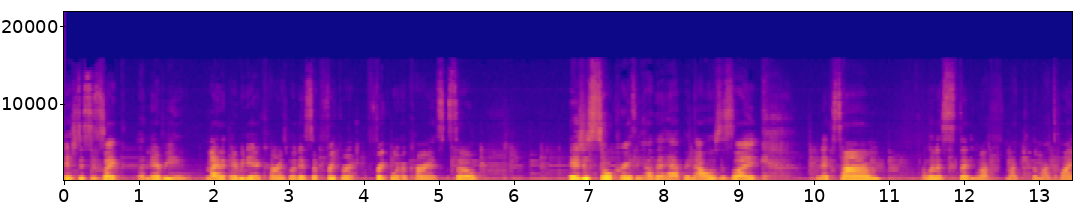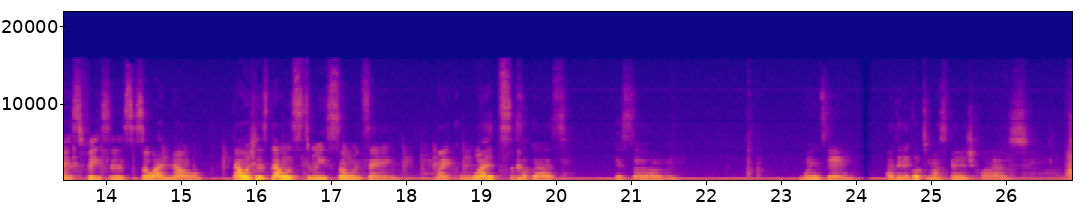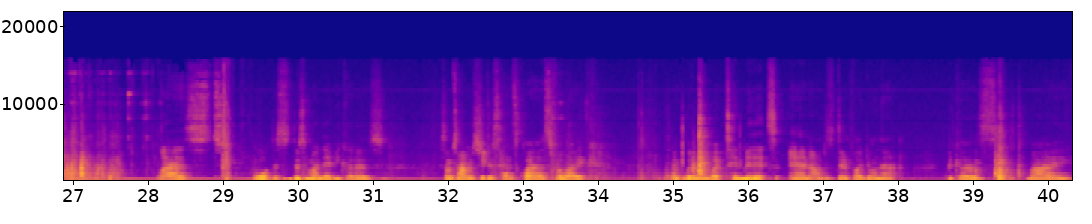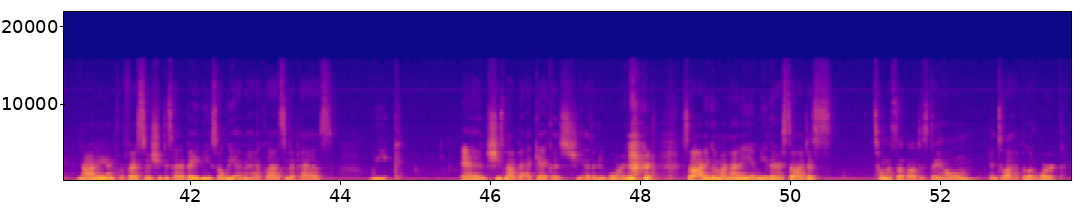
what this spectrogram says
it's this is like an every not an everyday occurrence, but it's a frequent frequent occurrence. So it's just so crazy how that happened. I was just like, next time I'm gonna study my my my clients' faces so I know. That was just that was to me so insane. Like what? What's up, guys? It's um Wednesday. I didn't go to my Spanish class um, last well this this Monday because sometimes she just has class for like like literally like 10 minutes and I just didn't feel like doing that because my 9 a.m. professor she just had a baby so we haven't had class in the past week and she's not back yet because she has a newborn so I didn't go to my 9 a.m. either so I just told myself I'll just stay home until I have to go to work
